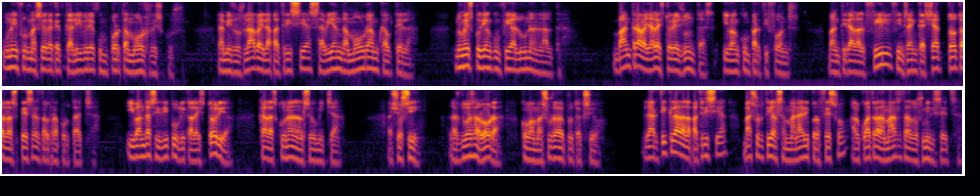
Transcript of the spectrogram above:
una informació d'aquest calibre comporta molts riscos. La Miroslava i la Patrícia s'havien de moure amb cautela, Només podien confiar l'una en l'altra. Van treballar la història juntes i van compartir fons. Van tirar del fil fins a encaixar totes les peces del reportatge. I van decidir publicar la història, cadascuna en el seu mitjà. Això sí, les dues alhora, com a mesura de protecció. L'article de la Patrícia va sortir al setmanari Proceso el 4 de març de 2016.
